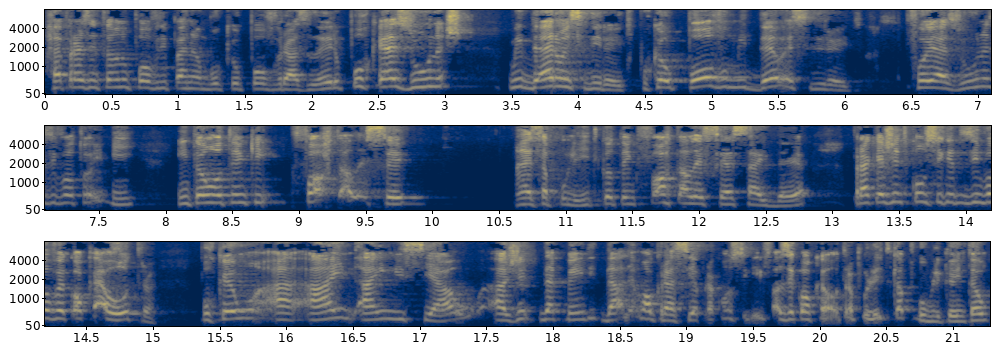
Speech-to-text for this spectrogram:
representando o povo de Pernambuco e o povo brasileiro, porque as urnas me deram esse direito, porque o povo me deu esse direito. Foi as urnas e votou em mim. Então eu tenho que fortalecer essa política, eu tenho que fortalecer essa ideia para que a gente consiga desenvolver qualquer outra. Porque a, a, a inicial, a gente depende da democracia para conseguir fazer qualquer outra política pública. Então,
